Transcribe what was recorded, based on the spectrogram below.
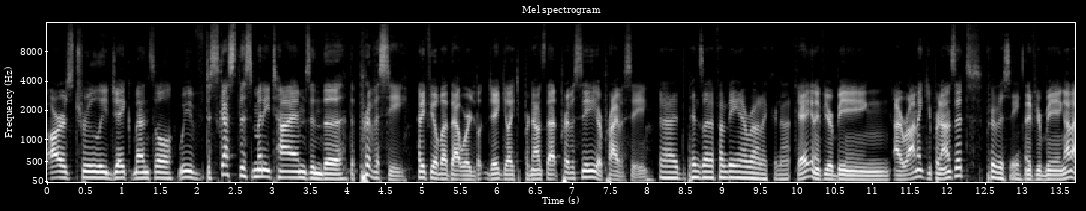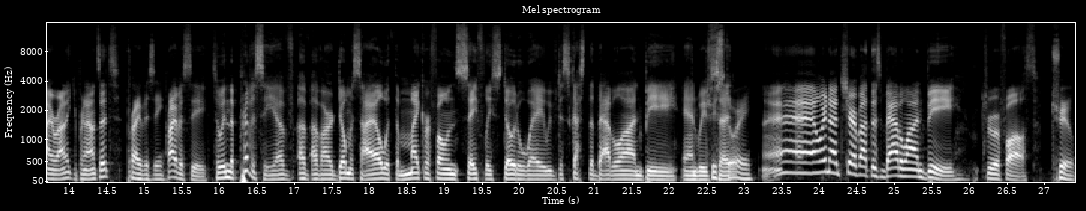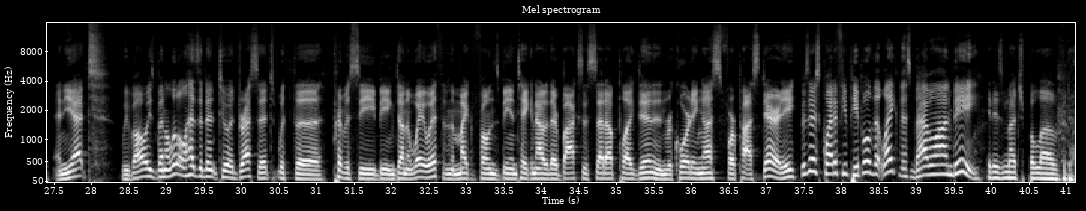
ours truly, Jake Menzel. We've discussed this many times in the, the privacy. How do you feel about that word, Jake? You like to pronounce that privacy or privacy? Uh, it depends on if I'm being ironic or not. Okay, and if you're being ironic, you pronounce it. Privacy, And if you're being unironic, you pronounce it privacy. privacy. So, in the privacy of, of, of our domicile with the microphones safely stowed away, we've discussed the Babylon Bee and we've True said, story. "Eh, we're not sure about this Babylon Bee. True or false? True. And yet, we've always been a little hesitant to address it with the privacy being done away with and the microphones being taken out of their boxes, set up, plugged in, and recording us for posterity. Because there's quite a few people that like this Babylon Bee. It is much beloved.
